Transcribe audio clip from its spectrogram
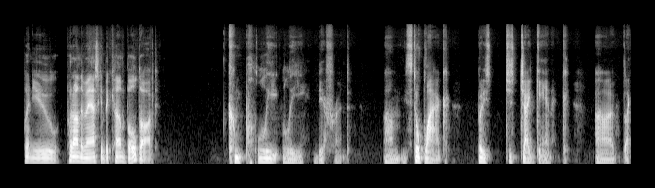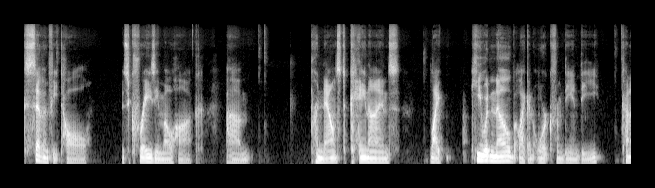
when you put on the mask and become Bulldog? Completely different. Um, he's still black, but he's just gigantic. Uh, like seven feet tall. This crazy mohawk. Um, pronounced canines, like he would know, but like an orc from D and D, kind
